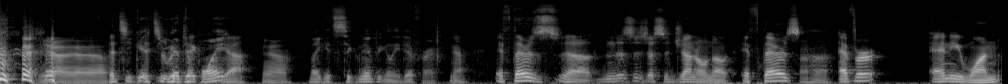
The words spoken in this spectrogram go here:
Yeah, yeah, yeah. It's You get- it's you get the point? Yeah. yeah. Like it's significantly different. Yeah. If there's, uh, and this is just a general note. If there's Uh-huh. ever anyone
